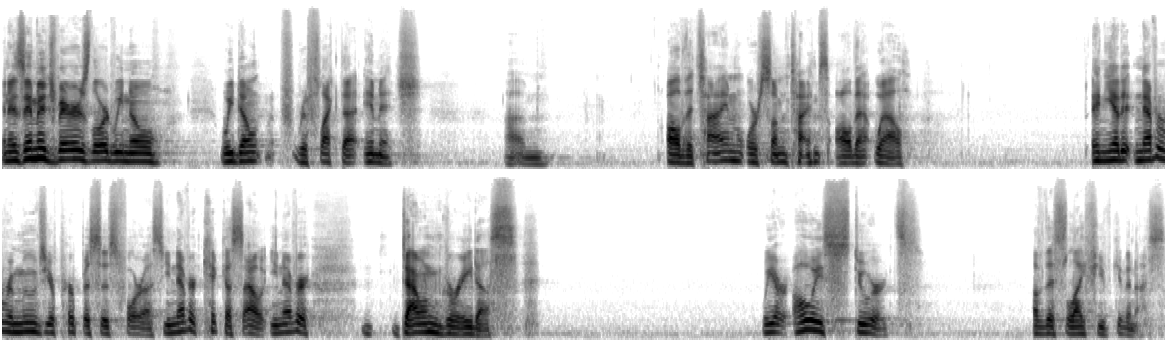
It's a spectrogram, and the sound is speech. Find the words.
And as image bearers, Lord, we know we don't reflect that image um, all the time or sometimes all that well. And yet it never removes your purposes for us. You never kick us out, you never downgrade us. We are always stewards of this life you've given us.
